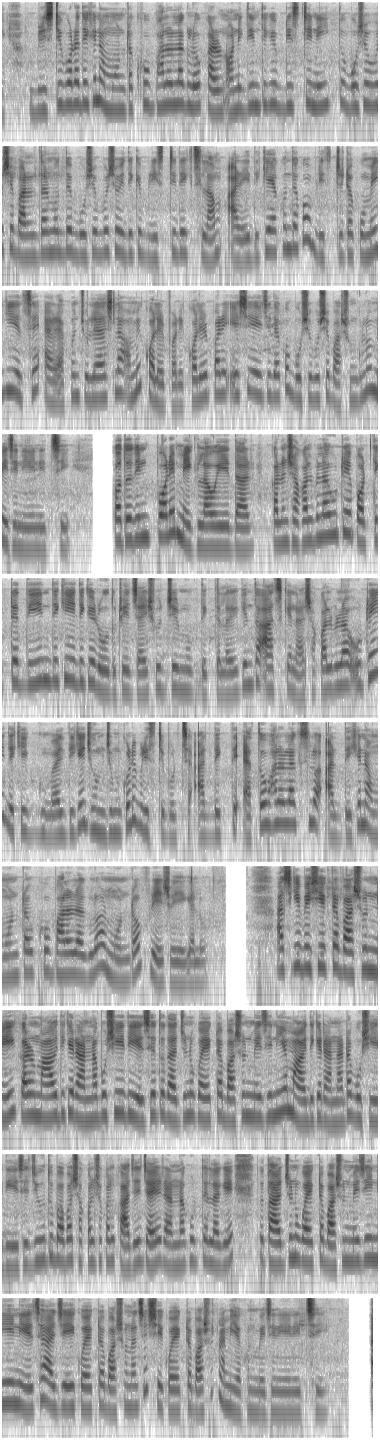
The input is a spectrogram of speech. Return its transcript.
বৃষ্টি পড়া দেখে না মনটা খুব ভালো লাগল, কারণ অনেক দিন থেকে বৃষ্টি নেই, তো বসে বসে বারান্দার মধ্যে বসে বসে ওইদিকে বৃষ্টি দেখছিলাম। আর এদিকে এখন দেখো বৃষ্টিটা কমে গিয়েছে, আর এখন চলে আসলাম আমি কলের পাড়ে। কলের পাড়ে এসে এই যে দেখো বসে বসে বাসনগুলো মেজে নিয়ে নিচ্ছি। কতদিন পরে মেঘলা ওয়েদার কারণ সকালবেলা উঠে প্রত্যেকটা দিন দেখি এদিকে রোদ উঠে যায়, সূর্যের মুখ দেখতে লাগে, কিন্তু আজকে না, সকালবেলা উঠেই দেখি এদিকে ঝুমঝুম করে বৃষ্টি পড়ছে, আর দেখতে এত ভালো লাগছিল, আর দেখে না মনটাও খুব ভালো লাগল, আর মনটাও ফ্রেশ হয়ে গেল। আজকে বেশি একটা বাসন নেই, কারণ মা ওইদিকে রান্না বসিয়ে দিয়েছে, তো তার জন্য কয়েকটা বাসন মেঝে নিয়ে মা ওইদিকে রান্নাটা বসিয়ে দিয়েছে। যেহেতু বাবা সকাল সকাল কাজে যায়, রান্না করতে লাগে, তো তার জন্য কয়েকটা বাসন মেজেই নিয়ে নিয়েছে, আর যে এই কয়েকটা বাসন আছে, সে কয়েকটা বাসন আমি এখন মেজে নিয়ে নিচ্ছি।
